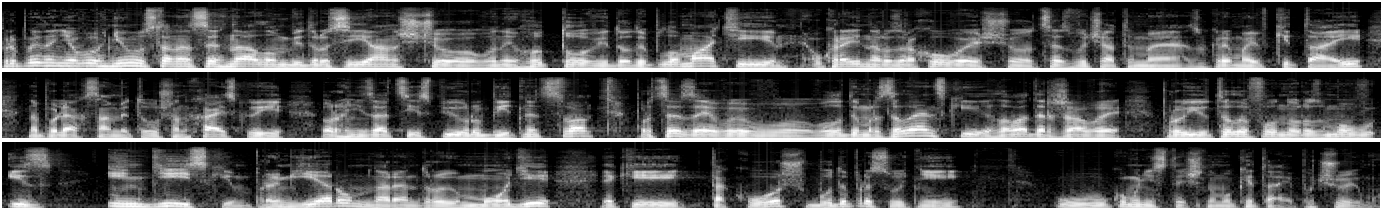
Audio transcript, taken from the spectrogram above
Припинення вогню стане сигналом від росіян, що вони готові до дипломатії. Україна розраховує, що це звучатиме зокрема і в Китаї на полях саміту Шанхайської організації співробітництва. Про це заявив Володимир Зеленський. Глава держави провів телефонну розмову із індійським прем'єром Нарендрою Моді, який також буде присутній у комуністичному Китаї. Почуємо.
